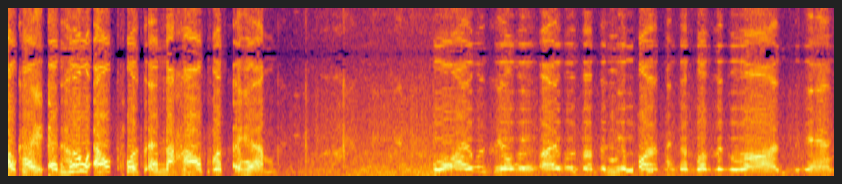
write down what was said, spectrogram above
Okay, and who else was in the house with him? Well, I was the only, I was up in the apartment above the garage, and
